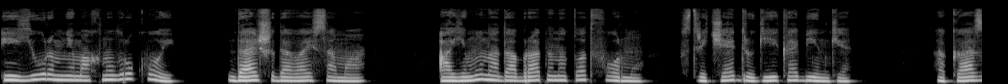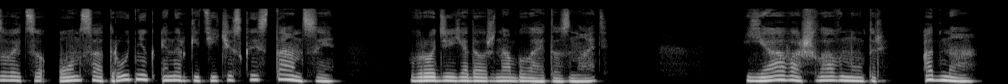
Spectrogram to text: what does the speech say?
и Юра мне махнул рукой. «Дальше давай сама» а ему надо обратно на платформу, встречать другие кабинки. Оказывается, он сотрудник энергетической станции. Вроде я должна была это знать. Я вошла внутрь, одна.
